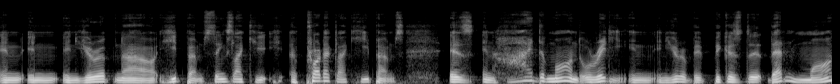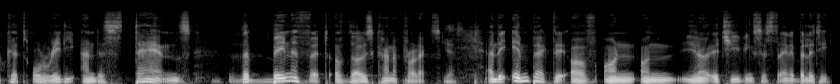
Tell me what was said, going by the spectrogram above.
in, in, in Europe now, heat pumps, things like a product like heat pumps is in high demand already in, in Europe because the, that market already understands the benefit of those kind of products yes. and the impact of on on you know achieving sustainability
